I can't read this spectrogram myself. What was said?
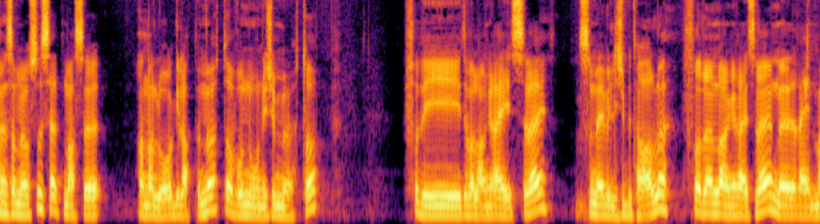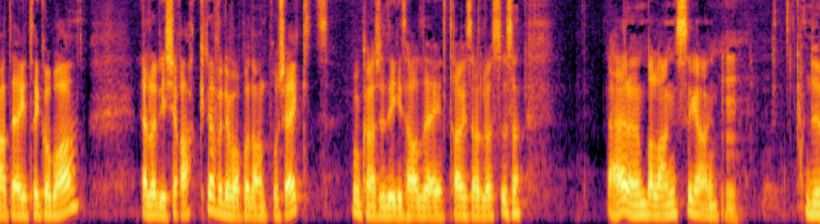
Men så har vi også sett masse analoge lappemøter hvor noen ikke møter opp fordi det var lang reisevei, så vi ville ikke betale for den lange reiseveien. Vi regner med at det går bra. Eller de ikke rakk det, for det var på et annet prosjekt hvor kanskje digital deltakelse hadde løst til. Her er det en balansegang. Mm. Du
